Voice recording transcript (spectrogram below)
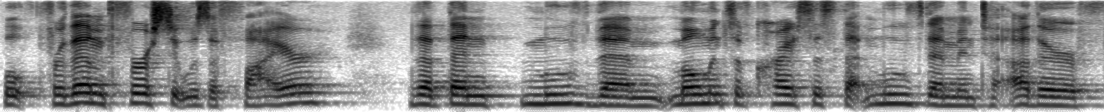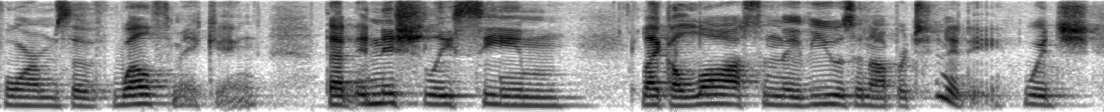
well, for them, first it was a fire that then move them, moments of crisis that move them into other forms of wealth making that initially seem like a loss and they view as an opportunity, which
